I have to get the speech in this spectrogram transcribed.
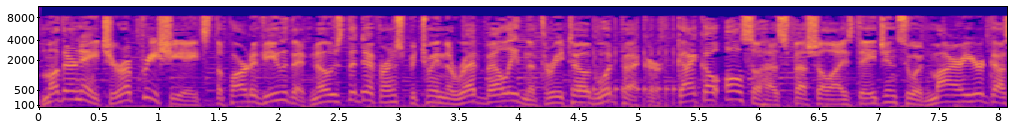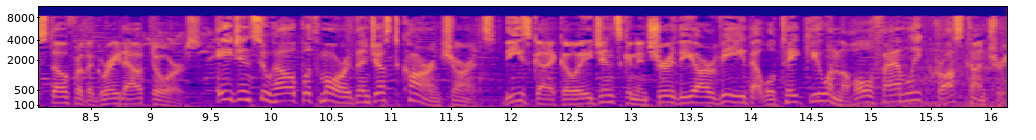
Mother Nature appreciates the part of you that knows the difference between the red-bellied and the three-toed woodpecker. Geico also has specialized agents who admire your gusto for the great outdoors. Agents who help with more than just car insurance. These Geico agents can insure the RV that will take you and the whole family cross-country.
